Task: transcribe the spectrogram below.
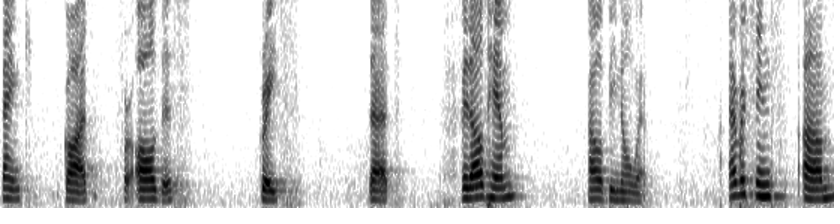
Thank God for all this grace that without Him, I'll be nowhere. Ever since um,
